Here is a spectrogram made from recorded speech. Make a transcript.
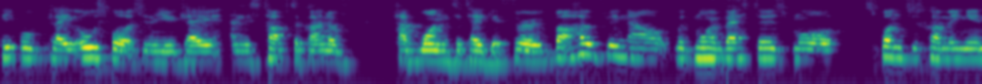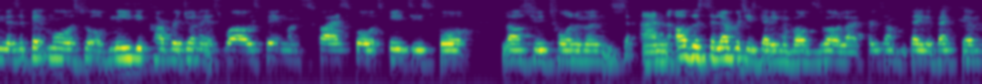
people play all sports in the UK, and it's tough to kind of have one to take it through. But hopefully now, with more investors, more sponsors coming in, there's a bit more sort of media coverage on it as well. It's being on Sky Sports, BT Sport, last few tournaments, and other celebrities getting involved as well. Like for example, David Beckham,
